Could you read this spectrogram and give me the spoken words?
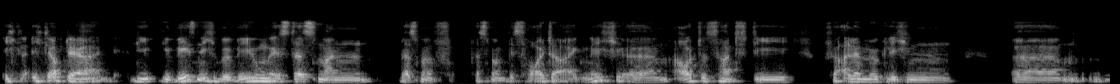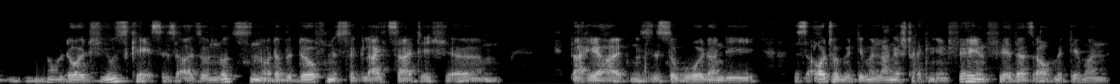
ich, ich glaube, die, die wesentliche Bewegung ist, dass man, dass man, dass man bis heute eigentlich äh, Autos hat, die für alle möglichen ähm, Deutsch Use Cases, also Nutzen oder Bedürfnisse gleichzeitig ähm, daherhalten. Es ist sowohl dann die, das Auto, mit dem man lange Strecken in Ferien fährt, als auch mit dem man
